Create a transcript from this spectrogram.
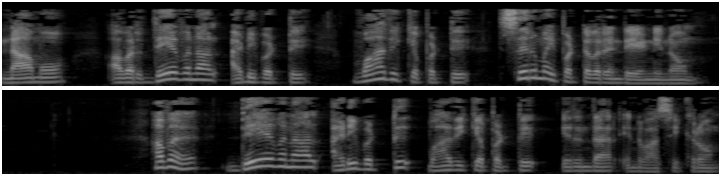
நாமோ அவர் தேவனால் அடிபட்டு வாதிக்கப்பட்டு சிறுமைப்பட்டவர் என்று எண்ணினோம். அவர் தேவனால் அடிபட்டு வாதிக்கப்பட்டு இருந்தார் என்று வாசிக்கிறோம்.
